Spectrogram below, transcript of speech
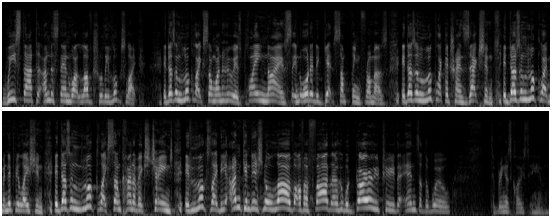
we start to understand what love truly looks like. It doesn't look like someone who is playing nice in order to get something from us. It doesn't look like a transaction. It doesn't look like manipulation. It doesn't look like some kind of exchange. It looks like the unconditional love of a father who will go to the ends of the world to bring us close to him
